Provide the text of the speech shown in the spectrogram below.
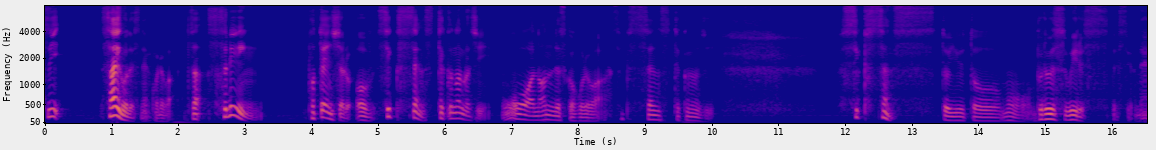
次最後ですねこれは。The Thrilling Potential of Sixth Sense Technology おお何ですかこれは。Sixth Sense Technology Sixth Sense というともうブルース・ウィルスですよね。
